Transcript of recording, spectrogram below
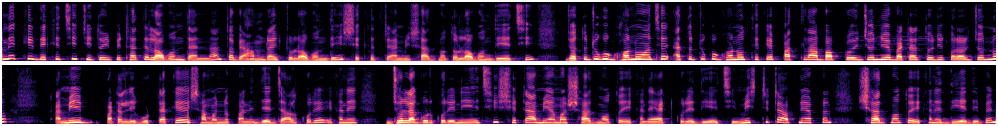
অনেককে দেখেছি চিতই পিঠাতে লবণ দেন না, তবে আমরা একটু লবণ দিই। সেক্ষেত্রে আমি স্বাদ মতো লবণ দিয়েছি। যতটুকু ঘন আছে, এতটুকু ঘন থেকে পাতলা বা প্রয়োজনীয় ব্যাটার তৈরি করার জন্য আমি পাটালি গুড়টাকে সামান্য পানি দিয়ে জাল করে এখানে ঝোলা গুড় করে নিয়েছি। সেটা আমি আমার স্বাদ মতো এখানে অ্যাড করে দিয়েছি। মিষ্টিটা আপনি আপনার স্বাদ মতো এখানে দিয়ে দেবেন।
